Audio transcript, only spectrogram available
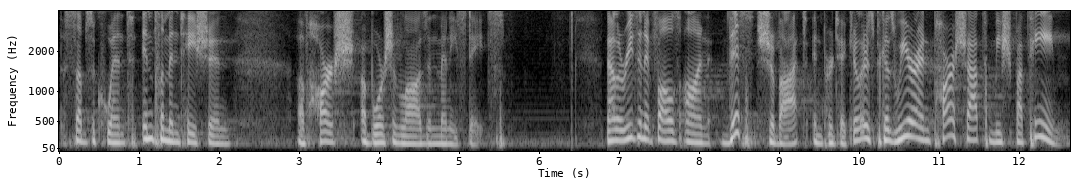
the subsequent implementation of harsh abortion laws in many states. Now, the reason it falls on this Shabbat in particular is because we are in Parashat Mishpatim,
